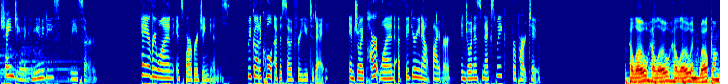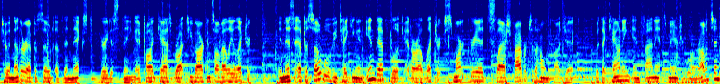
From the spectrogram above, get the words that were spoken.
changing the communities we serve. Hey everyone, it's Barbara Jenkins. We've got a cool episode for you today. Enjoy part one of Figuring Out Fiber and join us next week for part two. Hello, hello, hello, and welcome to another episode of The Next Greatest Thing, a podcast brought to you by Arkansas Valley Electric. In this episode, we'll be taking an in depth look at our electric smart grid slash fiber to the home project with accounting and finance manager Lauren Robinson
